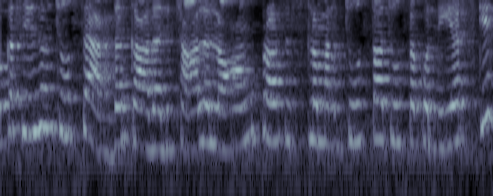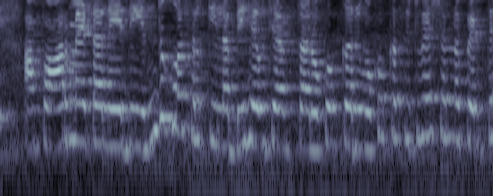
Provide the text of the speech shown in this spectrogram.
ఒక సీజన్ చూస్తే అర్థం కాదు. అది చాలా లాంగ్ ప్రాసెస్లో మనకు చూస్తా చూస్తా కొన్ని ఇయర్స్కి ఆ ఫార్మాట్ అనేది ఎందుకు అసలుకి ఇలా బిహేవ్ చేస్తారు? ఒక్కొక్కరు ఒక్కొక్క సిచ్యువేషన్లో పెడితే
